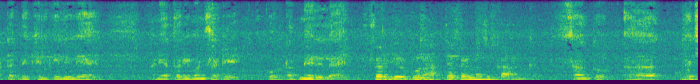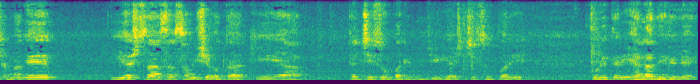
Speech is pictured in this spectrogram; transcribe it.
अटक देखील केलेली आहे आणि आता रिमांडसाठी कोर्टात नेलेलं आहे. सर निर्गुण हत्या करण्याचं कारण काय? सांगतो. त्याच्यामागे यशचा असा संशय होता की त्याची सुपारी म्हणजे यशची सुपारी कोणीतरी ह्याला दिलेली आहे.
